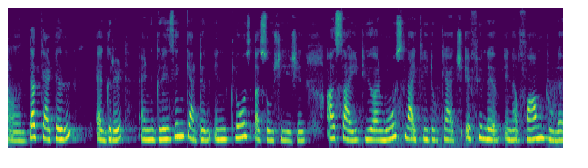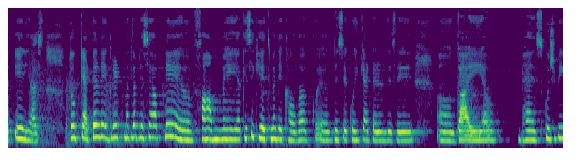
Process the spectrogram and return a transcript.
the cattle egret and grazing cattle in close association, a sight you are most likely to catch if you live in a farm rural areas. तो कैटल एग्रेट मतलब जैसे आपने फार्म में या किसी खेत में देखा होगा जैसे कोई कैटल जैसे गाय या भैंस कुछ भी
